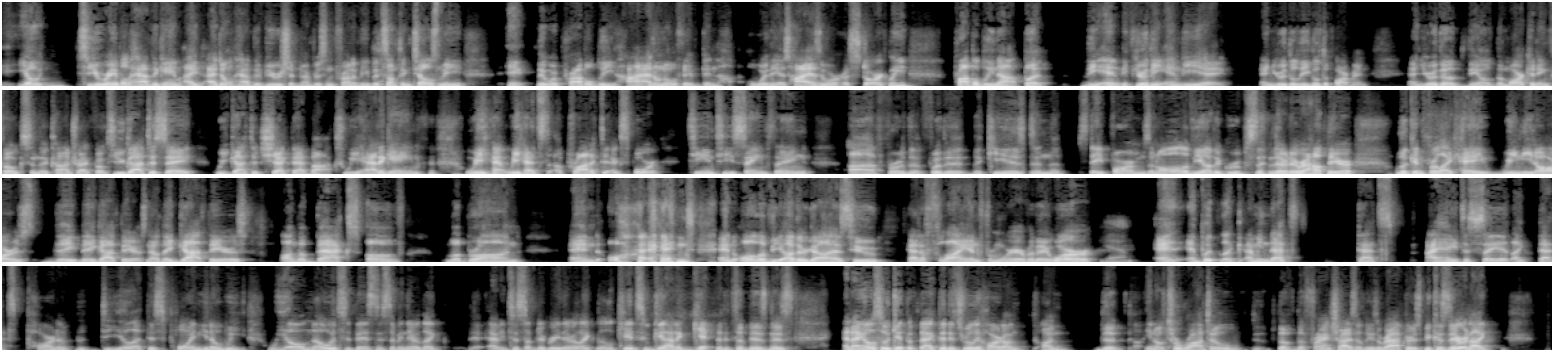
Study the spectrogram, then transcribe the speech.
you know, so you were able to have the game. I, I don't have the viewership numbers in front of me, but something tells me it, they were probably high. I don't know if they've been were they as high as they were historically. Probably not. But the if you're the NBA and you're the legal department and you're the you know the marketing folks and the contract folks, you got to say we got to check that box. We had a game. We had we had a product to export. TNT, same thing uh, for the for the the Kias and the State Farms and all of the other groups that are out there looking for like, hey, we need ours. They they got theirs. Now they got theirs on the backs of LeBron and and and all of the other guys who had to fly in from wherever they were. Yeah. And and but like I mean that's that's I hate to say it like that's part of the deal at this point. You know, we we all know it's a business. I mean, they're like I mean, to some degree, they're like little kids who kind of get that it's a business. And I also get the fact that it's really hard on on the you know Toronto, the, the franchise at least, the Raptors, because they're like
